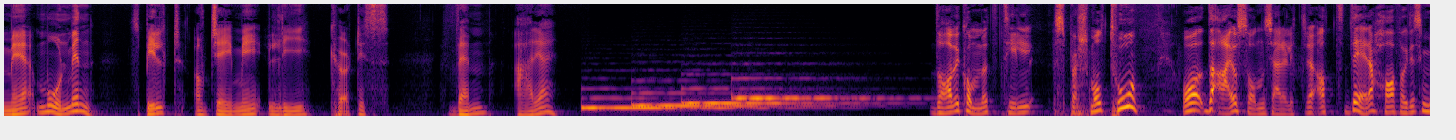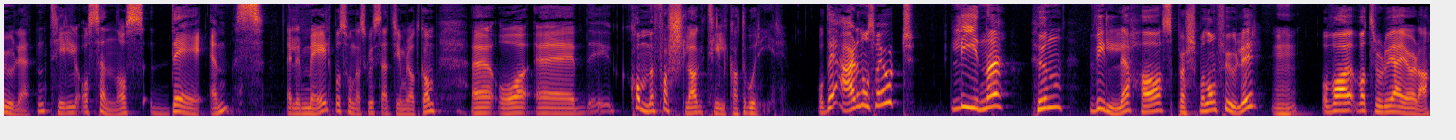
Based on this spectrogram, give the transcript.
med moren min, spilt av Jamie Lee Curtis. Hvem er jeg? Da har vi kommet til spørsmål to. Og det er jo sånn, kjære lyttere, at dere har faktisk muligheten til å sende oss DMs, eller mail på søndagsquiz.gmail.com, eh, og eh, komme med forslag til kategorier. Og det er det noen som har gjort. Line, hun ville ha spørsmål om fugler. Og hva, hva tror du jeg gjør da?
